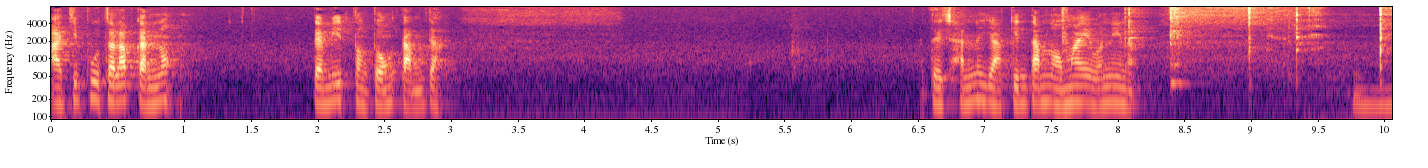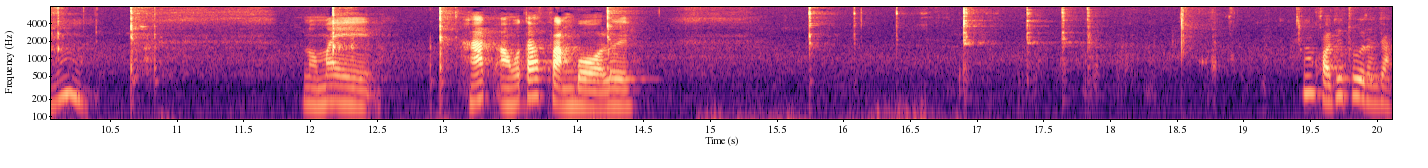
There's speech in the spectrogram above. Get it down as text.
อาจจะพูดสลับกันเนาะแต่มีตองตองๆตำจ้ะแต่ฉันน่ะอยากกินตำหน่อไม้วันนี้น่ะหน่อไม้ฮักเอาตาฝั่งบ่อเลยอืม ขอที่ทูหน่อยจ้ะ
